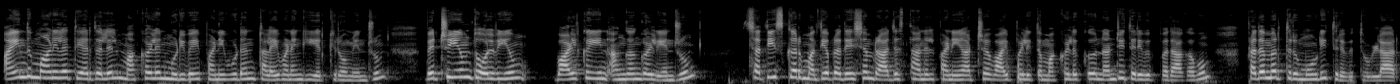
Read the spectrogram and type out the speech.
ஐந்து மாநில தேர்தலில் மக்களின் முடிவை பணிவுடன் தலைவணங்கி ஏற்கிறோம் என்றும் வெற்றியும் தோல்வியும் வாழ்க்கையின் அங்கங்கள் என்றும் சத்தீஸ்கர் மத்திய பிரதேசம் ராஜஸ்தானில் பணியாற்ற வாய்ப்பளித்த மக்களுக்கு நன்றி தெரிவிப்பதாகவும் பிரதமர் திரு. மோடி தெரிவித்துள்ளார்.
